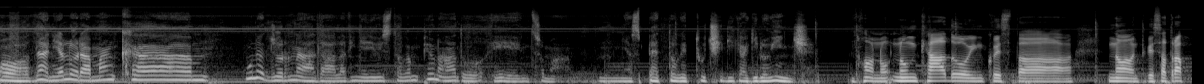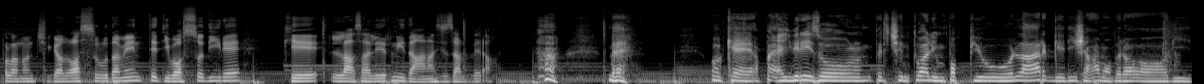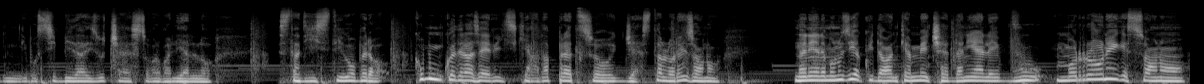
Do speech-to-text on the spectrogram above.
Oh, Dani, allora manca mm, una giornata alla fine di questo campionato e insomma mi aspetto che tu ci dica chi lo vince. No, no, non cado in questa, no, in questa trappola, non ci cado assolutamente. Ti posso dire che la Salernitana si salverà. Ah, beh, ok, hai preso percentuali un po' più larghe, diciamo, però di, di possibilità di successo proprio a livello statistico, però comunque della serie rischiata, apprezzo il gesto. Allora, io sono Daniele Monosia, qui davanti a me c'è Daniele V. Morrone, che sono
